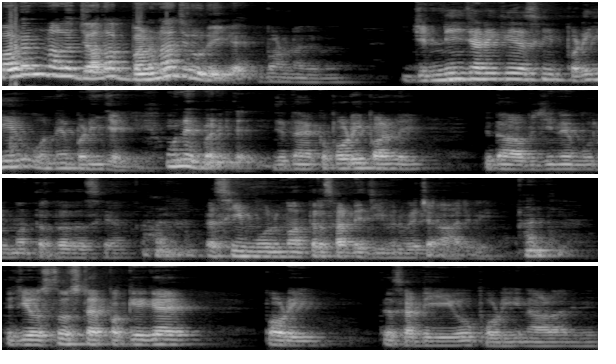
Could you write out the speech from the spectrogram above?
ਪੜਨ ਨਾਲੋਂ ਜ਼ਿਆਦਾ ਬਣਨਾ ਜ਼ਰੂਰੀ ਹੈ। ਬਣਨਾ ਚਾਹੀਦਾ ਜਿੰਨੀ ਜਾਣੀ ਕਿ ਅਸੀਂ ਪੜ੍ਹੀਏ ਉਹਨੇ ਬਣੀ ਜਾਈਏ। ਉਹਨੇ ਬਣੀ ਜਾਈ ਜਿੱਦਾਂ ਇੱਕ ਪੌੜੀ ਪੜ੍ਹ ਲਈ ਜਿੱਦਾਂ ਆਪ ਜੀ ਨੇ ਮੂਲ ਮੰਤਰ ਦਾ ਦੱਸਿਆ ਅਸੀਂ ਮੂਲ ਮੰਤਰ ਸਾਡੇ ਜੀਵਨ ਵਿੱਚ ਆ ਜਾਵੇ। ਹਾਂਜੀ। ਤੇ ਜੇ ਉਸ ਤੋਂ ਸਟੈਪ ਅੱਗੇ ਗਏ ਪੌੜੀ ਤੇ ਸਾਡੀ ਉਹ ਪੌੜੀ ਨਾਲ ਆ ਜਾਵੇ।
